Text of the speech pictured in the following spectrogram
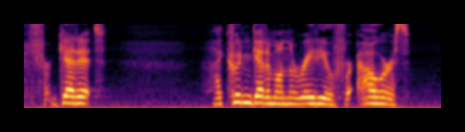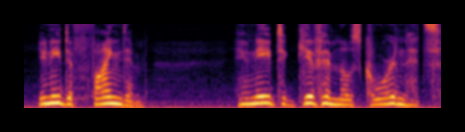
Forget it. I couldn't get him on the radio for hours. You need to find him. You need to give him those coordinates.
